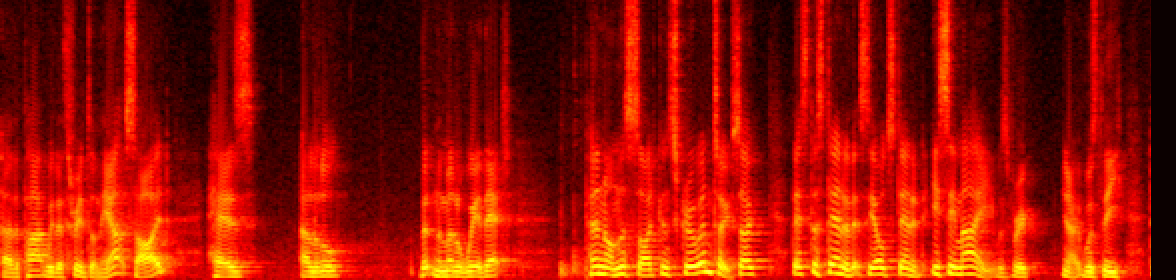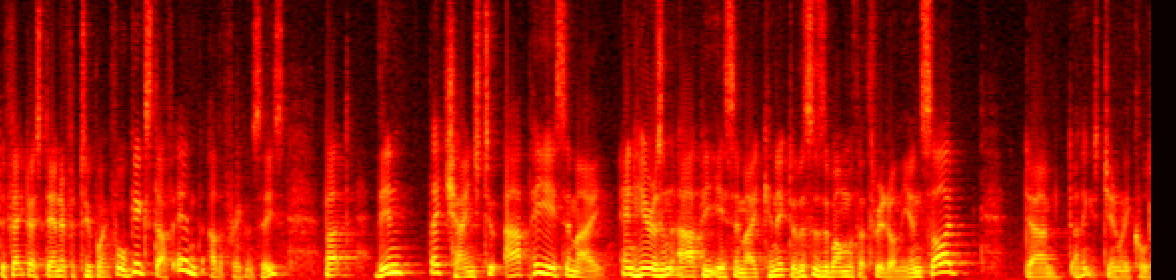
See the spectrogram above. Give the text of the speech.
uh, the part where the thread's on the outside has a little bit in the middle where that pin on this side can screw into. So that's the standard, that's the old standard. SMA It was very, you know, it was the de facto standard for 2.4 gig stuff and other frequencies. But then they changed to RP SMA. And here is an RP SMA connector. This is the one with a thread on the inside. Um, I think it's generally called,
